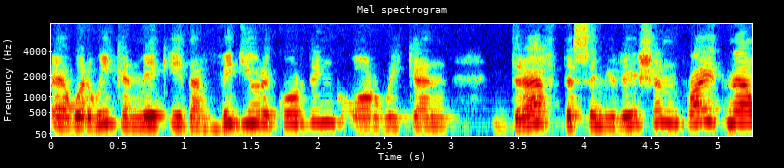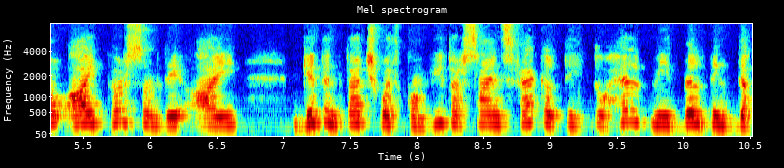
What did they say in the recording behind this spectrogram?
uh, where we can make either video recording or we can draft the simulation. Right now, I personally, I get in touch with computer science faculty to help me building the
